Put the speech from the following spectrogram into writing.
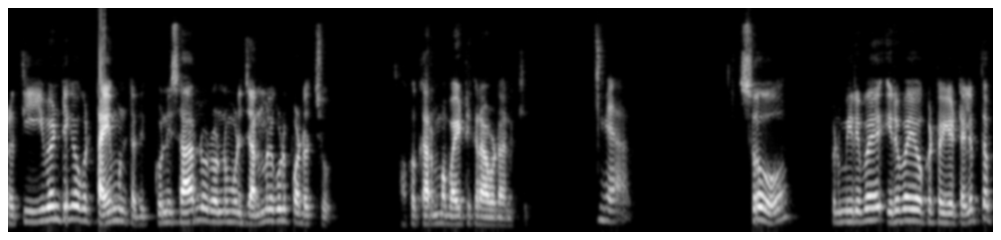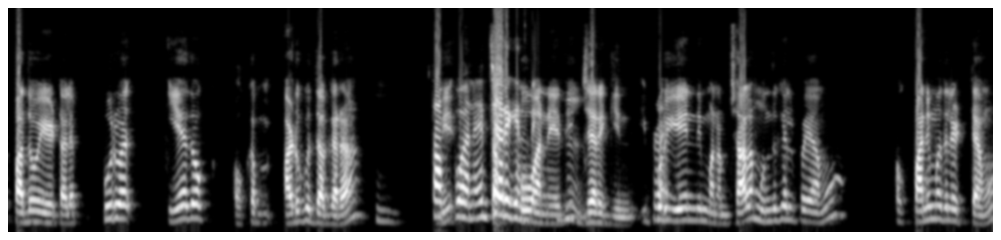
ప్రతి ఈవెంట్కి ఒక టైం ఉంటుంది. కొన్నిసార్లు రెండు మూడు జన్మలు కూడా పడవచ్చు ఒక కర్మ బయటికి రావడానికి. సో ఇప్పుడు మీరు ఇరవై ఇరవై ఒకటో ఏట లేకపోతే పదో ఏట లేకపోతే పూర్వ ఏదో ఒక అడుగు దగ్గర. తప్పు అనేది జరిగింది అనేది. జరిగింది ఇప్పుడు ఏంది మనం చాలా ముందుకెళ్ళిపోయాము ఒక పని మొదలెట్టాము.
